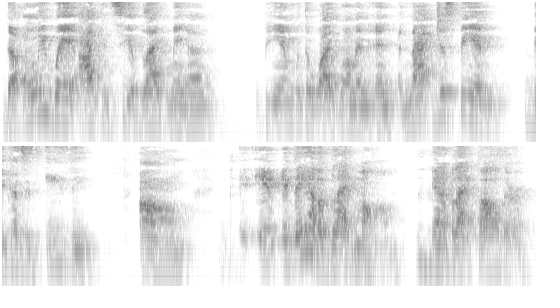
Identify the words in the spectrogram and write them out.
the only way I could see a black man being with a white woman and not just being because it's easy. Um, if, if they have a black mom Mhm. and a black father,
